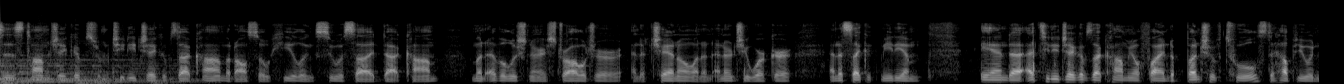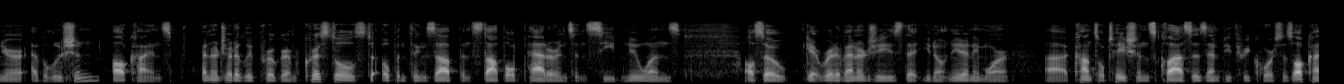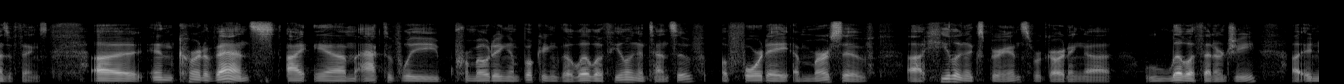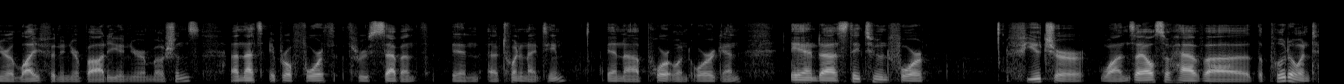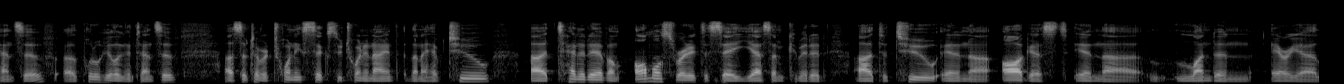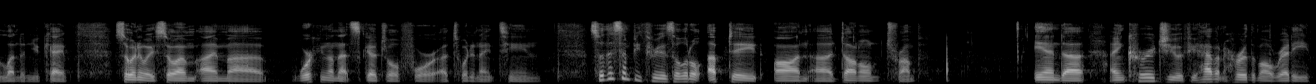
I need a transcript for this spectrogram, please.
This is Tom Jacobs from tdjacobs.com and also healingsuicide.com. I'm an evolutionary astrologer and a channel and an energy worker and a psychic medium. And uh, at tdjacobs.com, you'll find a bunch of tools to help you in your evolution, all kinds. Energetically programmed crystals to open things up and stop old patterns and seed new ones. Also, get rid of energies that you don't need anymore uh, consultations, classes, MP3 courses, all kinds of things. Uh, in current events, I am actively promoting and booking the Lilith Healing Intensive, a four day immersive uh, healing experience regarding uh, Lilith energy uh, in your life and in your body and your emotions. And that's April 4th through 7th in uh, 2019 in Portland, Oregon. And stay tuned for future ones. I also have uh, the Pluto Intensive, uh, Pluto Healing Intensive, uh, September 26th through 29th. And then I have two uh, tentative. I'm almost ready to say yes, I'm committed uh, to two in uh, August in the London area, London, UK. So anyway, so I'm I'm working on that schedule for 2019. So this MP3 is a little update on Donald Trump. And uh, I encourage you, if you haven't heard them already,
